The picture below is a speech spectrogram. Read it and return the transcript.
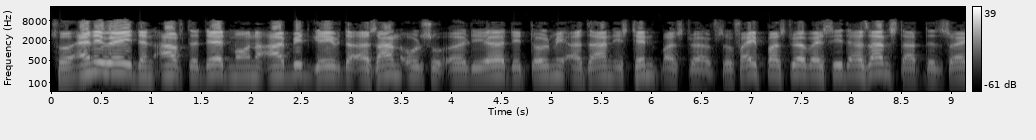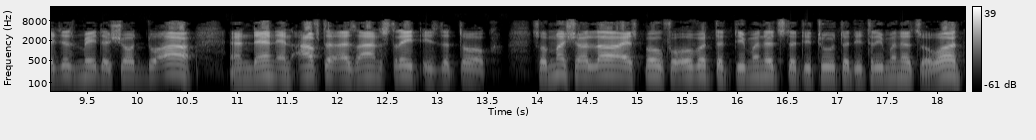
So anyway, then after that, Mona Abid gave the azan also earlier. They told me azan is 10 past 12. So 5 past 12, I see the azan started. So I just made a short dua. And then, and after azan, straight is the talk. So, mashallah, I spoke for over 30 minutes, 32, 33 minutes or what.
